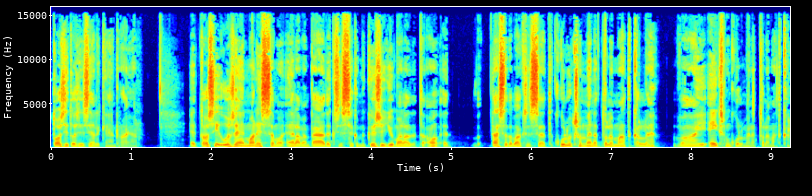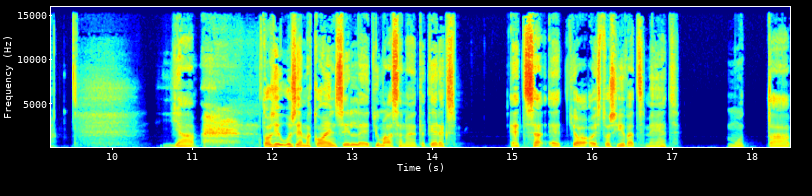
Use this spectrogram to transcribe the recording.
tosi tosi selkeän rajan. Et tosi usein monissa mun elämän päätöksissä, kun mä kysyn Jumalalta, että, on, että tässä tapauksessa, että kuuluuko mun mennä tuolle matkalle vai eikö mun kuulu mennä tuolle matkalle. Ja tosi usein mä koen silleen, että Jumala sanoi, että tiedäks, että, sä, että joo, olisi tosi hyvä, että sä meet, mutta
